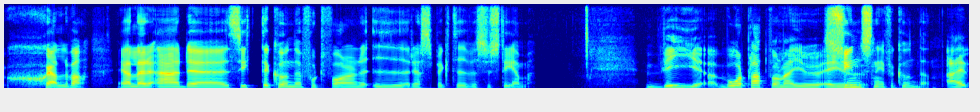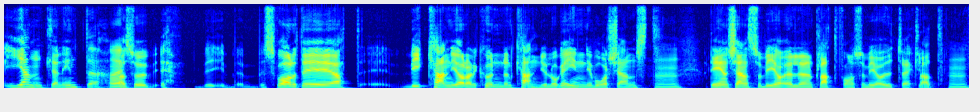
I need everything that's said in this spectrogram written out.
själva? Eller är det, sitter kunden fortfarande i respektive system? Vi, vår plattform är ju... Är ju Syns ni för kunden? Nej, egentligen inte. Nej. Alltså, svaret är att vi kan göra det. Kunden kan ju logga in i vår tjänst. Mm. Det är en tjänst som vi har, eller en plattform som vi har utvecklat. Mm.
